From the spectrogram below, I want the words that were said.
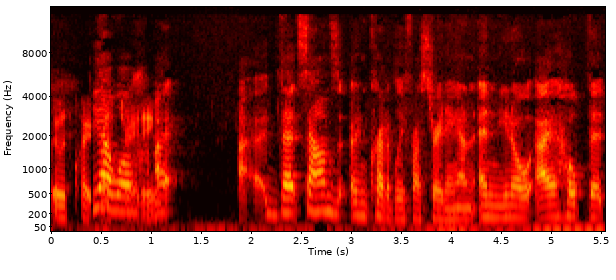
it was quite yeah. Well, I- I, that sounds incredibly frustrating and and you know i hope that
